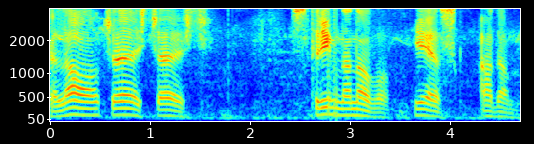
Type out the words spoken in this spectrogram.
Hello, cześć, cześć. Stream na nowo. Jest, Adam.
